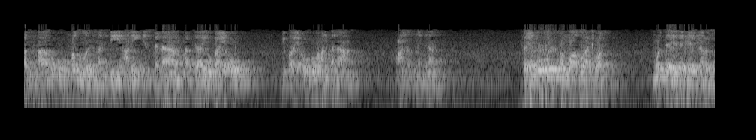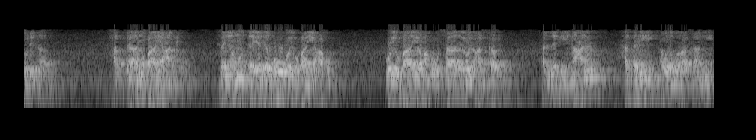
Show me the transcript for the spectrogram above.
أصحابه فضل المهدي عليه السلام حتى يبايعوه. يبايعوه عن قناعة وعن اطمئنان. فيقول الله أكبر مد يدك يا ابن رسول الله حتى نبايعك. فيمد يده ويبايعه ويبايعه سائر العسكر الذي مع الحسني أو الخراساني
